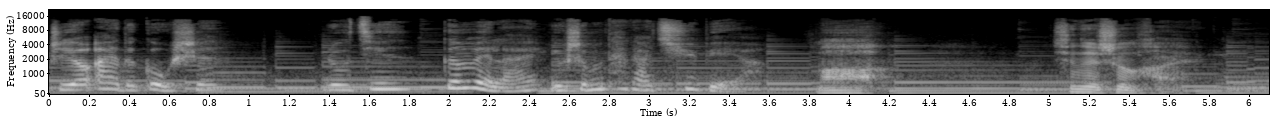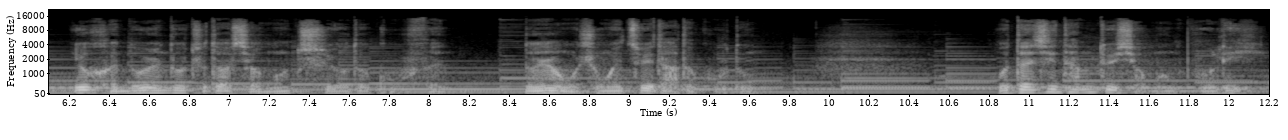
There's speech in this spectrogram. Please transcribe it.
只要爱得够深。如今跟未来有什么太大区别呀？妈，现在盛海有很多人都知道小萌持有的股份能让我成为最大的股东，我担心他们对小萌不利，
